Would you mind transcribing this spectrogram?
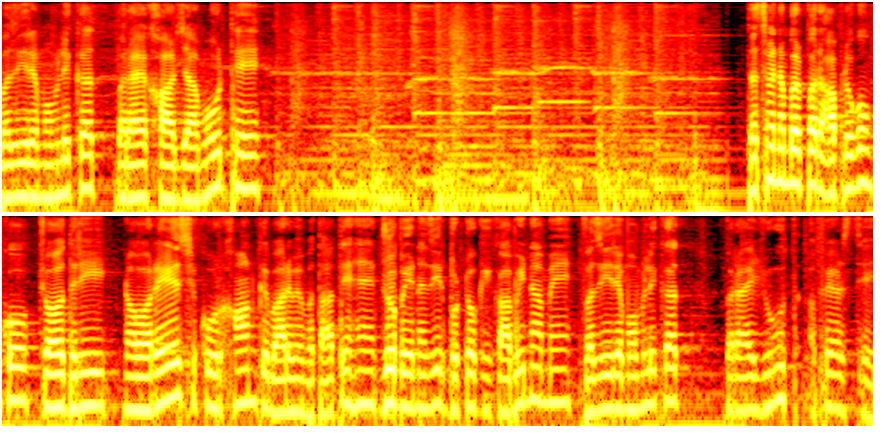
वज़ीर ममलिकत बर खारजामूर थे। दसवें नंबर पर आप लोगों को चौधरी नवरेज शकूर खान के बारे में बताते हैं, जो बेनज़ीर भुट्टो की काबीना में वज़ीर ममलिकत बरए यूथ अफेयर्स थे।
